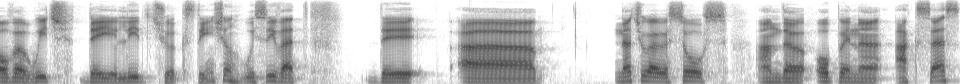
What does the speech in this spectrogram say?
over which they lead to extinction, we see that the uh, natural resource under open access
